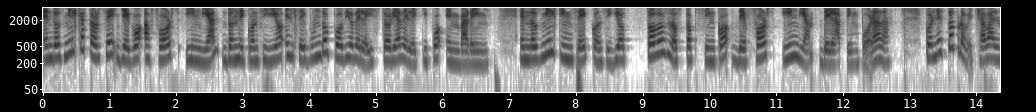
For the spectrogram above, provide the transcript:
En 2014 llegó a Force India, donde consiguió el segundo podio de la historia del equipo en Bahrein. En 2015 consiguió todos los top 5 de Force India de la temporada. Con esto aprovechaba al,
